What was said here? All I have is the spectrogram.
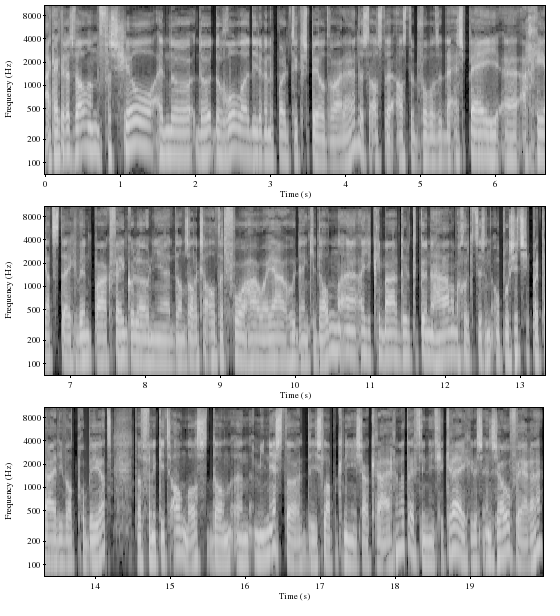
Ah, kijk, er is wel een verschil in de, de, de, rollen die er in de politiek gespeeld worden. Hè. Dus als, de, als de, bijvoorbeeld de SP uh, eh, ageert tegen windpark Veenkoloniën, dan zal ik ze altijd voorhouden. Ja, hoe denk je dan uh, aan je klimaatdoelen te kunnen halen? Maar goed, het is een oppositiepartij die wat probeert. Dat vind ik iets anders dan een minister die slappe knieën zou krijgen. Dat heeft hij niet gekregen. Dus in zoverre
